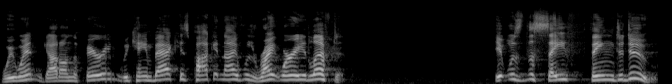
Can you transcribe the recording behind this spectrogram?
We went, got on the ferry. We came back. His pocket knife was right where he had left it. It was the safe thing to do.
